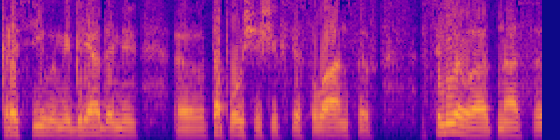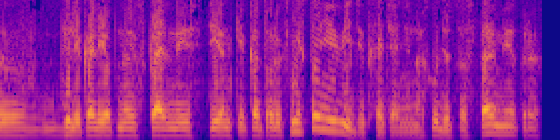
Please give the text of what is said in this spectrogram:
красивыми грядами э, топорщащихся сланцев. Слева от нас великолепные скальные стенки, которых никто не видит, хотя они находятся в 100 метрах.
